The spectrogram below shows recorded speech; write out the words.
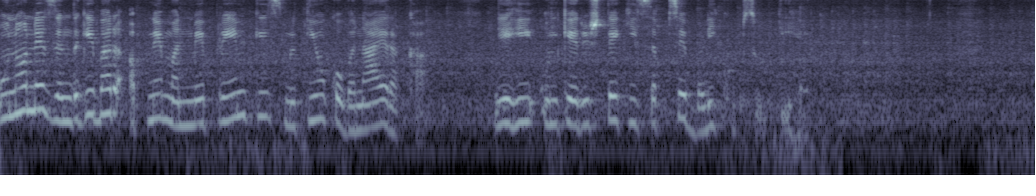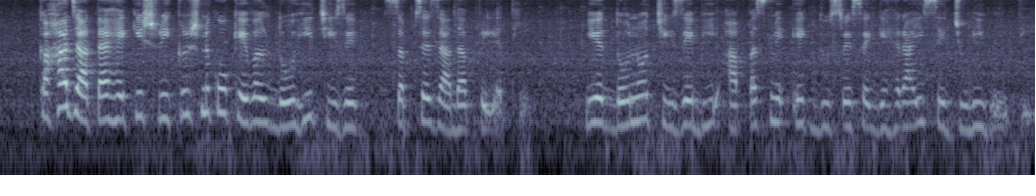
उन्होंने ज़िंदगी भर अपने मन में प्रेम की स्मृतियों को बनाए रखा। यही उनके रिश्ते की सबसे बड़ी खूबसूरती है। कहा जाता है कि श्री कृष्ण को केवल दो ही चीज़ें सबसे ज़्यादा प्रिय थीं। ये दोनों चीज़ें भी आपस में एक दूसरे से गहराई से जुड़ी हुई थी,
